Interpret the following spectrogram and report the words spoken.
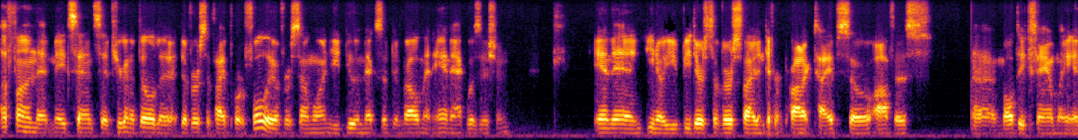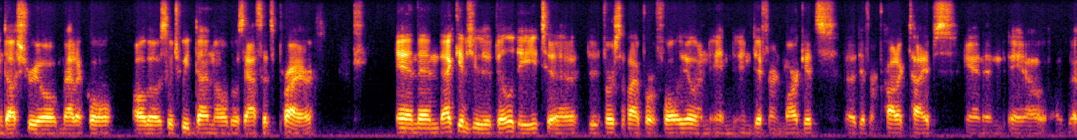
a fund that made sense. If you're going to build a diversified portfolio for someone you do a mix of development and acquisition. And then you know you'd be diversified in different product types. So office uh, multifamily, industrial, medical, all those, which we'd done all those assets prior. and then that gives you the ability to diversify portfolio in, in, in different markets, uh, different product types, and then you know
